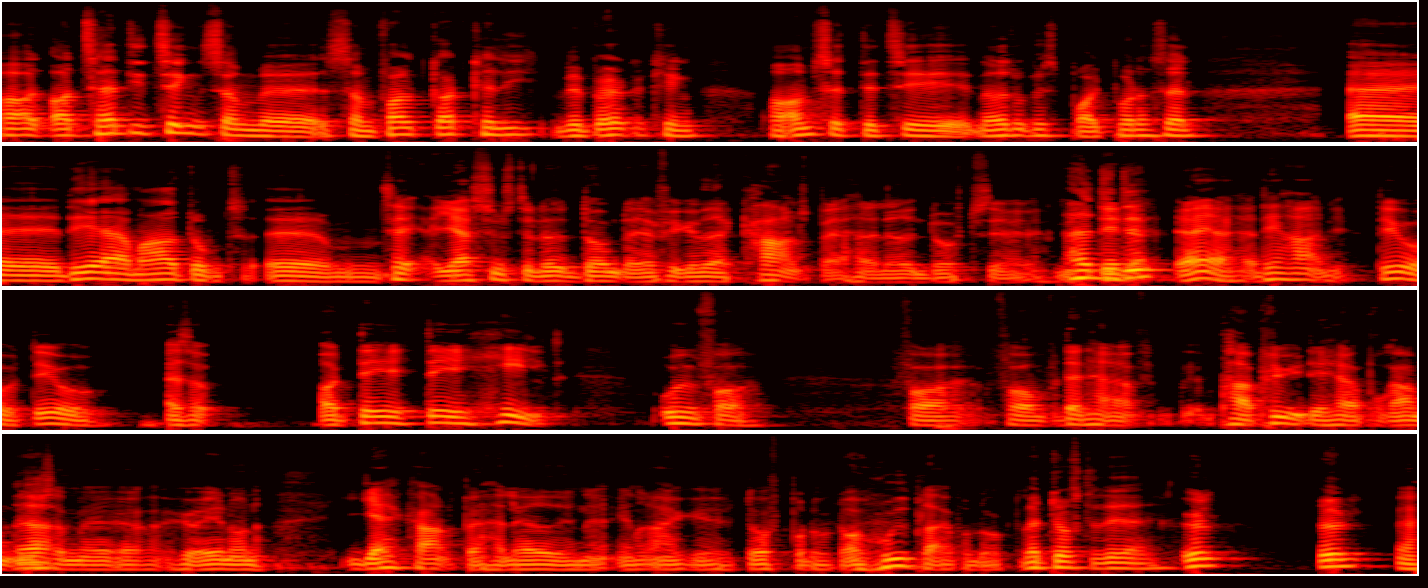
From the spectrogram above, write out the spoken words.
at, at tage de ting, som, øh, som folk godt kan lide ved Burger King, og omsætte det til noget, du kan sprøjte på dig selv. Øh, det er meget dumt. Øh, Jeg synes, det lød dumt, at jeg fik at vide, at Carlsberg havde lavet en duftserie. Men Havde de det? Der, ja, ja, ja, det har de. Det er jo, det er jo altså, og det, det er helt uden for, for, for den her paraply, det her program, Ja. ja. som øh, hører ind under. Ja, Carlsberg har lavet en, en række duftprodukter og hudplejeprodukter. hvad dufter det af? Øl. Øl? Ja.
